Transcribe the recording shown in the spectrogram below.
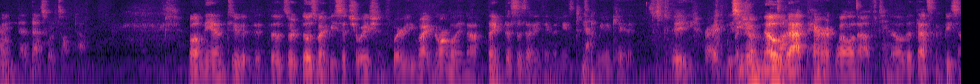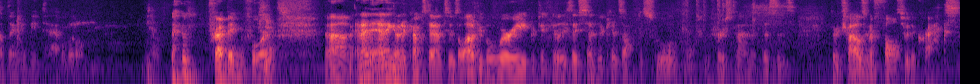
Right? That, that's what it's all about. Well, in the end, too, those are those might be situations where you might normally not think this is anything that needs to be Yeah. communicated. It's just a B, right? We but you know that parent well enough to know that that's going to be something they need to have a little, you know, prepping for. Yeah. Um, and I, I think what it comes down to is a lot of people worry, particularly as they send their kids off to school for the first time, that this is their child's going to fall through the cracks.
